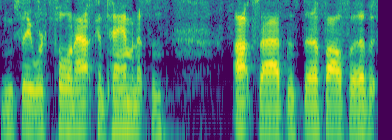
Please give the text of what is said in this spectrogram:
You can see we're pulling out contaminants and oxides and stuff off of it.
